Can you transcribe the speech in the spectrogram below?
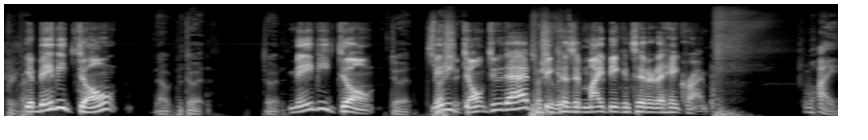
Bring back. Yeah, maybe don't. No, do it. Do it. Maybe don't. Do it. maybe don't do that especially- because it might be considered a hate crime. Why?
